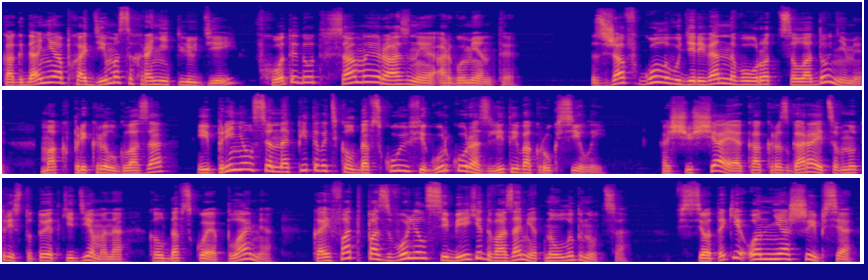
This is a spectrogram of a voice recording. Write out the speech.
Когда необходимо сохранить людей, в ход идут самые разные аргументы. Сжав голову деревянного уродца ладонями, маг прикрыл глаза и принялся напитывать колдовскую фигурку, разлитой вокруг силой. Ощущая, как разгорается внутри статуэтки демона колдовское пламя, Кайфат позволил себе едва заметно улыбнуться. Все-таки он не ошибся,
